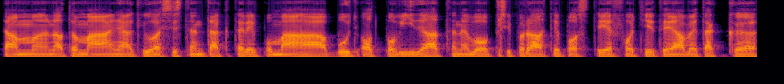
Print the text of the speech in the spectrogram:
tam na to má nějaký asistenta, který pomáhá buď odpovídat nebo připodat ty posty, je fotit, aby tak eh,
